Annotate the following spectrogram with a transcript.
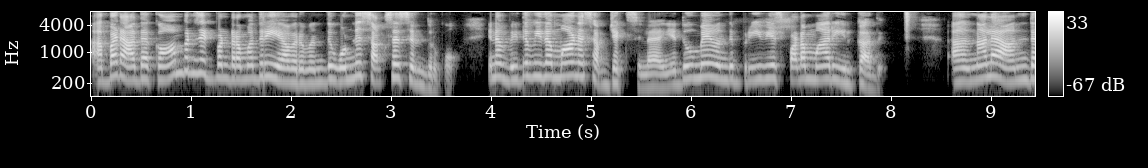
பட் அதை காம்பன்சேட் பண்ற மாதிரி அவர் வந்து ஒண்ணு சக்சஸ் இருந்திருக்கும். ஏன்னா விதவிதமான சப்ஜெக்ட்ஸ்ல எதுவுமே வந்து ப்ரீவியஸ் படம் மாதிரி இருக்காது. அதனால அந்த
